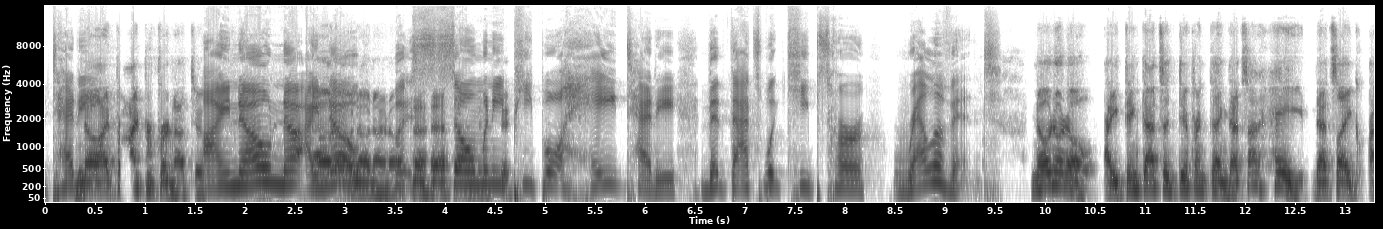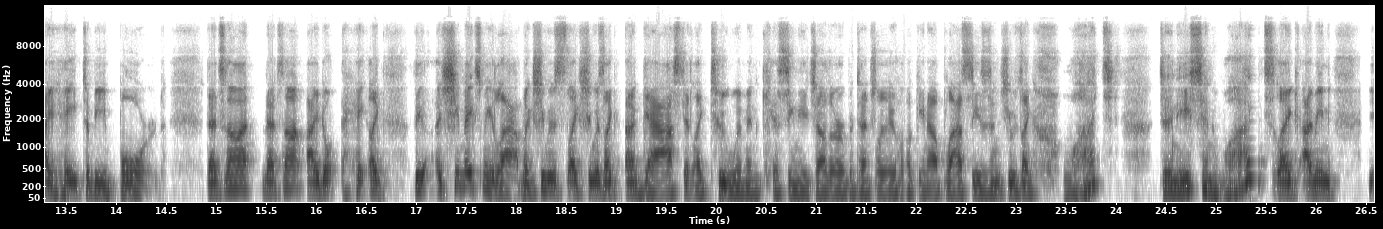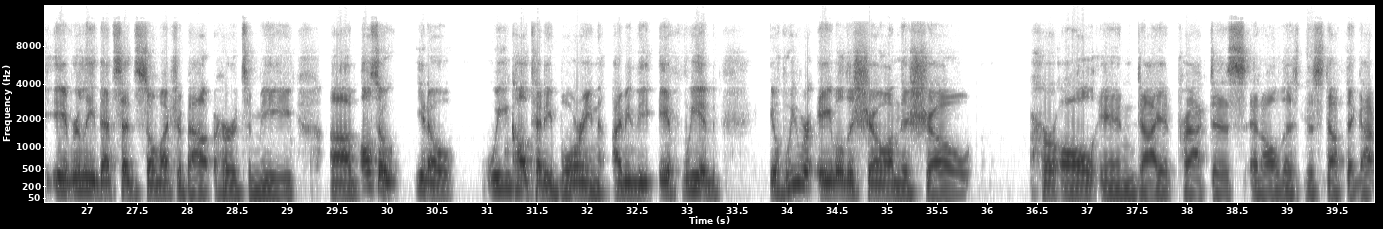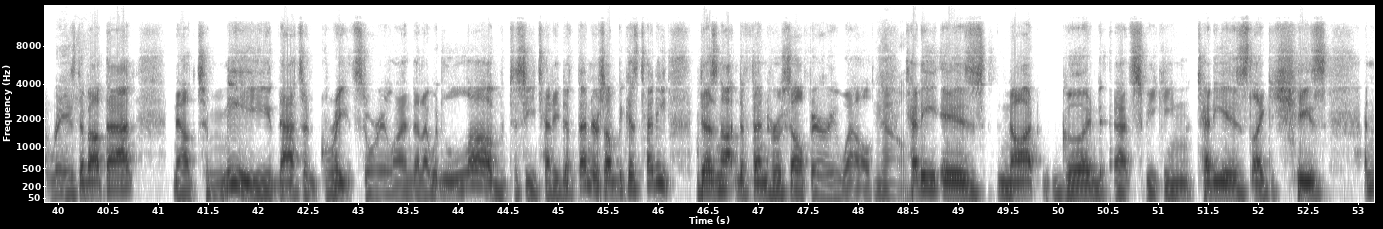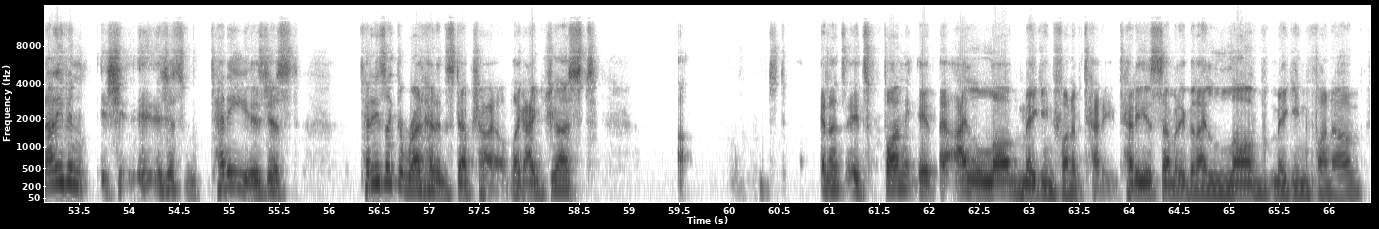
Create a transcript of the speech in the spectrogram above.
Teddi. No, I I prefer not to. I know, no, I no, know. No, no, no, no. but so many people hate Teddi that that's what keeps her relevant. No, no, no. I think that's a different thing. That's not hate. That's like I hate to be bored. That's not that's not I don't hate like the she makes me laugh. Like she was like she was like aghast at like two women kissing each other, potentially hooking up last season. She was like, "What? Denise and what?" Like I mean, it really that said so much about her to me. Um also, you know, we can call Teddi boring. I mean, the if we had if we were able to show on this show her all in diet practice and all the, the stuff that got raised about that. Now, to me, that's a great storyline that I would love to see Teddi defend herself because Teddi does not defend herself very well. No. Teddi is not good at speaking. Teddi is like, she's, and not even, she is just, Teddi is just, Teddi's like the redheaded stepchild. Like, I just, uh, and it's it's fun. It I love making fun of Teddi. Teddi is somebody that I love making fun of,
